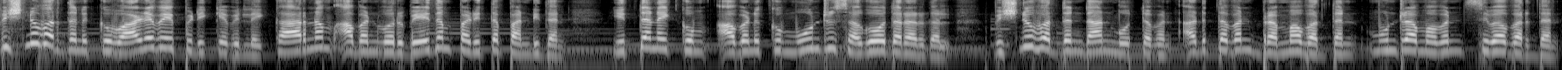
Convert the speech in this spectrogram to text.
விஷ்ணுவர்தனுக்கு வாழவே பிடிக்கவில்லை. காரணம் அவன் ஒரு வேதம் படித்த பண்டிதன். இத்தனைக்கும் அவனுக்கு மூன்று சகோதரர்கள். விஷ்ணுவர்தன் தான் மூத்தவன். அடுத்தவன் பிரம்மவர்தன் மூன்றாம் அவன் சிவவர்தன்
